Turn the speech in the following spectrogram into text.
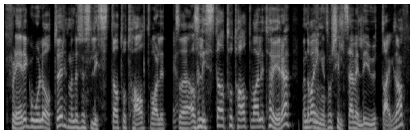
flere gode låter, men du syns lista totalt var litt uh, Altså, lista totalt var litt høyere, men det var ingen som skilte seg veldig ut da, ikke sant?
